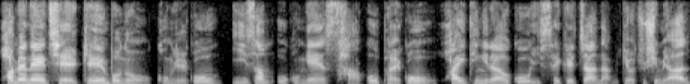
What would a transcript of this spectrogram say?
화면에 제 개인 번호 010-2350-4980 화이팅이라고 이 세 글자 남겨주시면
